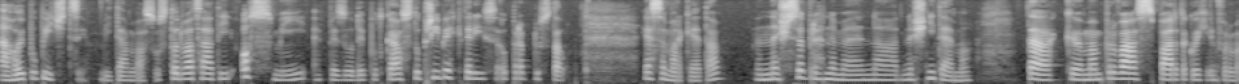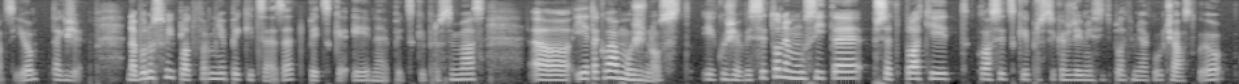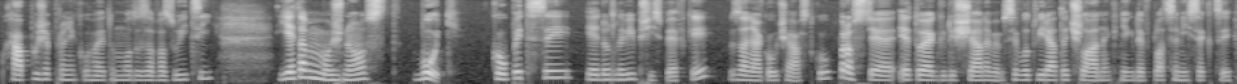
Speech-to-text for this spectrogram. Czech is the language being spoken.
Ahoj pupíčci, vítám vás u 128. epizody podcastu Příběh, který se opravdu stal. Já jsem Markéta. Než se vrhneme na dnešní téma, tak mám pro vás pár takových informací. Jo? Takže na bonusové platformě Piky.cz, Picky i ne Picky, prosím vás, eh, je taková možnost, jakože vy si to nemusíte předplatit klasicky, prostě každý měsíc platím nějakou částku. Jo? Chápu, že pro někoho je to moc zavazující. Je tam možnost buď koupit si jednotlivý příspěvky za nějakou částku. Prostě je to, jak když, já nevím, si otvíráte článek někde v placený sekci,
